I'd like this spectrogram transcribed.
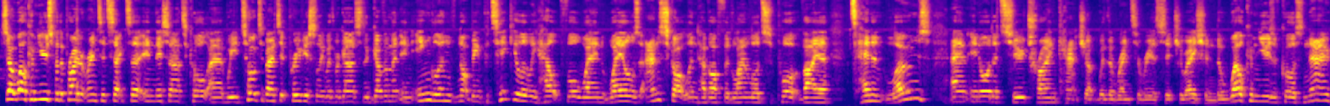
So, welcome news for the private rented sector in this article. Uh, we talked about it previously with regards to the government in England not being particularly helpful when Wales and Scotland have offered landlords support via tenant loans um, in order to try and catch up with the rent arrears situation. The welcome news, of course, now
